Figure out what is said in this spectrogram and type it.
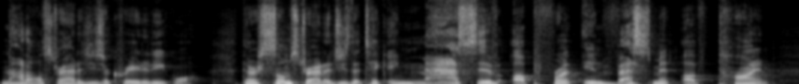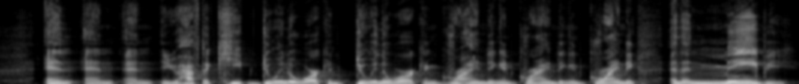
Not all strategies are created equal. There are some strategies that take a massive upfront investment of time. And, and, and you have to keep doing the work and doing the work and grinding and grinding and grinding. And then maybe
